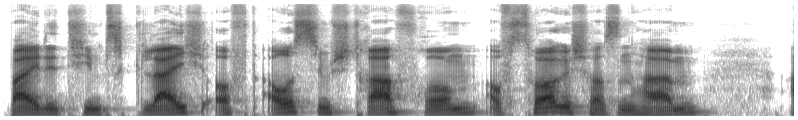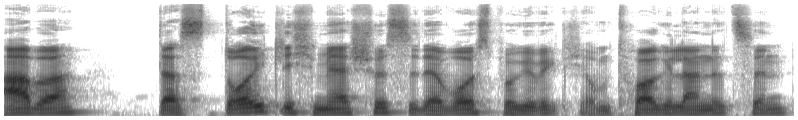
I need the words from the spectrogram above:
beide Teams gleich oft aus dem Strafraum aufs Tor geschossen haben, aber dass deutlich mehr Schüsse der Wolfsburger wirklich auf dem Tor gelandet sind,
